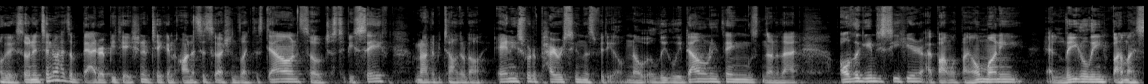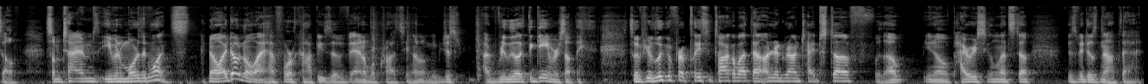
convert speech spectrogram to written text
Okay, so Nintendo has a bad reputation of taking honest discussions like this down, so just to be safe, I'm not gonna be talking about any sort of piracy in this video. No illegally downloading things, none of that. All the games you see here, I bought with my own money and legally by myself. Sometimes even more than once. No, I don't know. Why I have four copies of Animal Crossing. I don't know. Maybe just I really like the game or something. So if you're looking for a place to talk about that underground type stuff without you know piracy and all that stuff, this video is not that.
